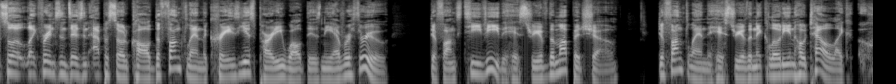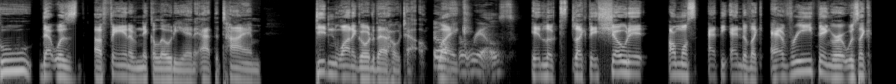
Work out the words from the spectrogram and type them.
so like for instance there's an episode called defunctland the craziest party walt disney ever threw. Defunct tv the history of the muppet show. Defunct land the history of the nickelodeon hotel. Like who that was a fan of nickelodeon at the time didn't want to go to that hotel. Oh, like for reals. it looked like they showed it almost at the end of like everything or it was like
